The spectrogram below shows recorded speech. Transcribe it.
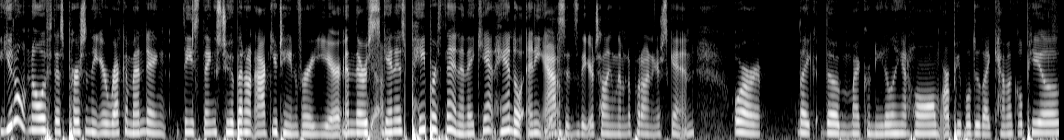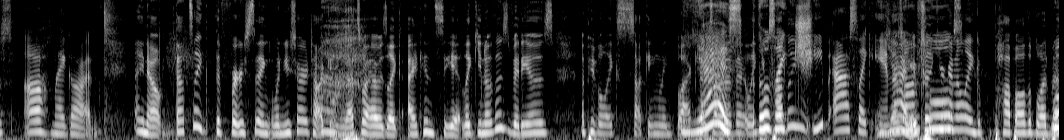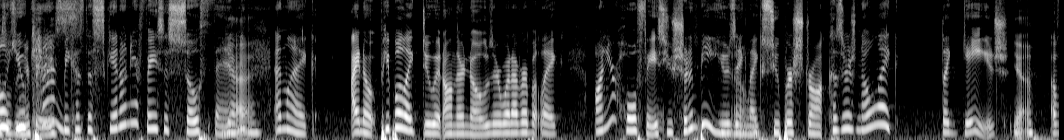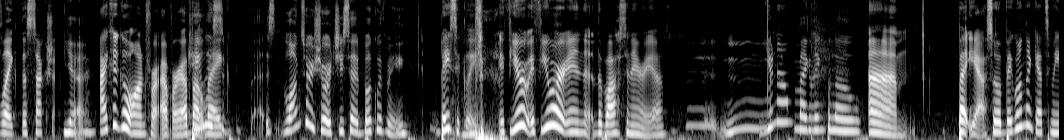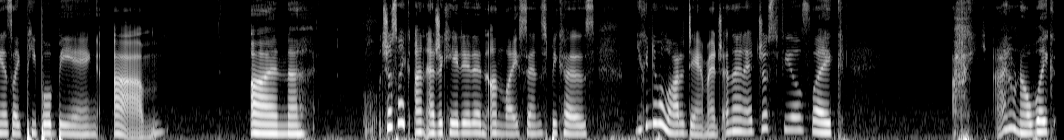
you don't know if this person that you're recommending these things to have been on Accutane for a year mm, and their Yeah. skin is paper thin and they can't handle any Yeah. acids that you're telling them to put on your skin or like the microneedling at home or people do like chemical peels. Oh my god. I know. That's like the first thing when you started talking. that's why I was like, I can see it. Like you know those videos of people like sucking like blackheads out of yes, their like those like cheap ass like Amazon yeah, you feel tools. like you're gonna like pop all the blood well, vessels in you your can face. because the skin on your face is so thin. yeah, And like I know people like do it on their nose or whatever, but like on your whole face, you shouldn't be using No. like super strong cuz there's no like like gauge yeah, of like the suction. yeah. I could go on forever about Kaylee's- like long story short, she said, "Book with me." basically if you're if you are in the Boston area, Mm, you know my link below. Um, but yeah, so a big one that gets me is like people being um un just like uneducated and unlicensed because you can do a lot of damage and then it just feels like I don't know, like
